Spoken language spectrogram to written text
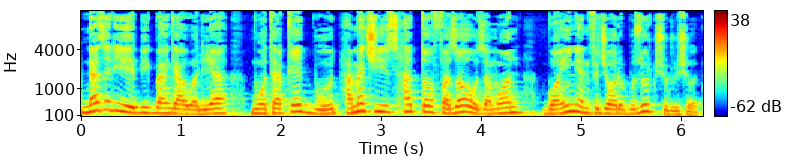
نظریه بیگ بنگ اولیه معتقد بود همه چیز حتی فضا و زمان با این انفجار بزرگ شروع شد.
